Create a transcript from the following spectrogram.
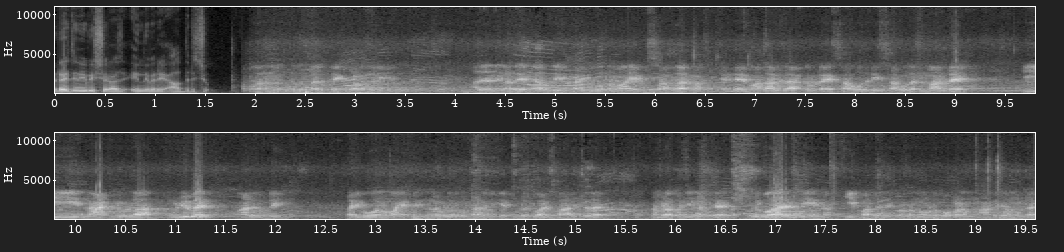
രജനി വിശ്വരാജ് എന്നിവരെ ആദരിച്ചു. അതിന് എന്റെ സഹോദരി സഹോദരന്മാരുടെ ഈ നാട്ടിലുള്ള മുഴുവൻ ആളുകളുടെയും പരിപൂർണമായ പിന്തുണ ഉള്ളതുകൊണ്ടാണ് എനിക്ക് കൊടുക്കുവാൻ സാധിച്ചത്. നമ്മുടെ കുഞ്ഞുങ്ങൾക്ക് ഉപകാരം ചെയ്യുന്ന ഈ പദ്ധതി തുടർന്നുകൊണ്ട് പോകണം എന്ന് ആഗ്രഹമുണ്ട്.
